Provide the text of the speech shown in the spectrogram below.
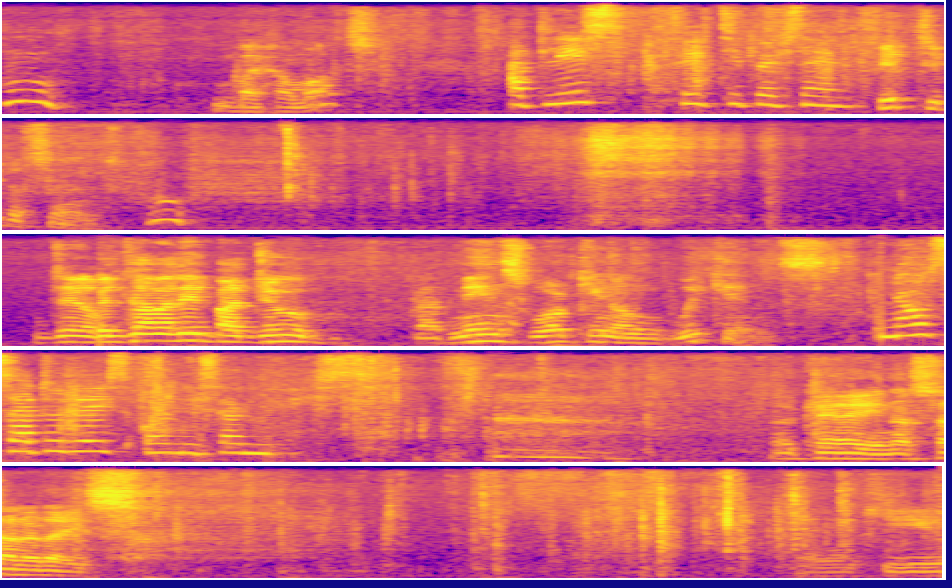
Hmm. By how much? At least 50%. 50%. Deal. We'll double it, but you. That means working on weekends. No Saturdays, only Sundays. Okay, no Saturdays. Thank you.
